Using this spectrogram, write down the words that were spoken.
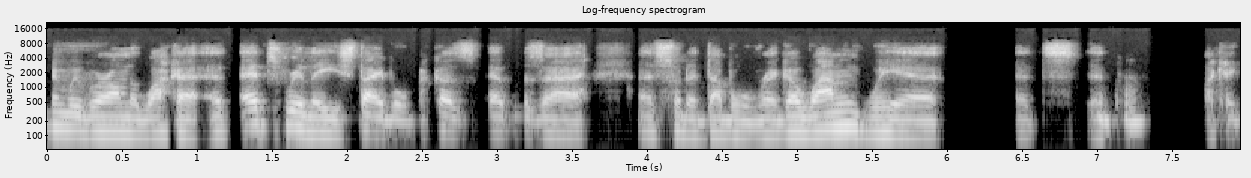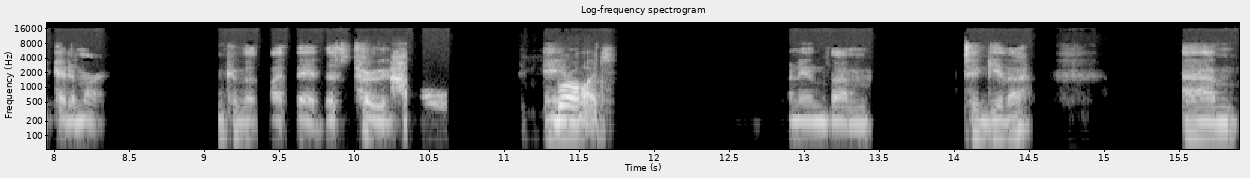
when we were on the waka, it, it's really stable because it was a, a sort of double rigger one where it's it, Okay. like a catamaran. Think of it like that. There's two hulls, Right. and Right. running them together. Um,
